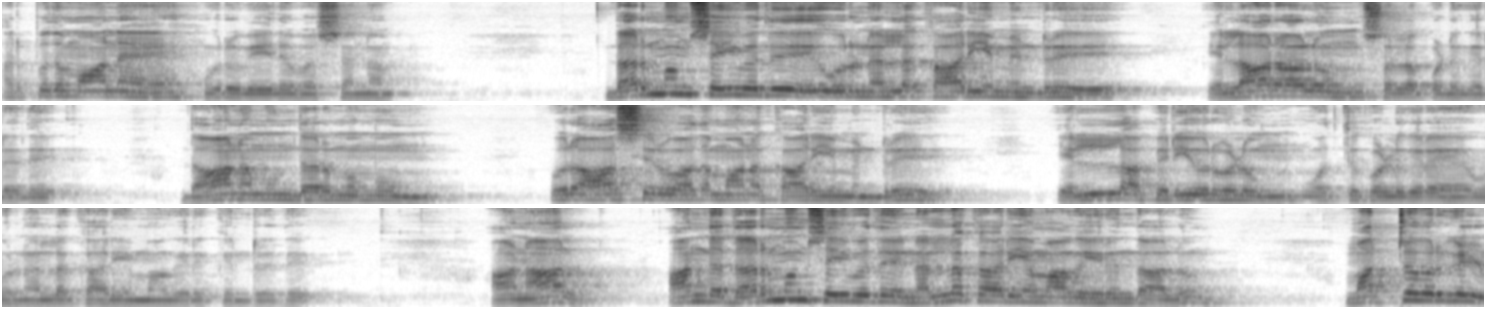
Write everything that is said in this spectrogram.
அற்புதமான ஒரு வேத வசனம் தர்மம் செய்வது ஒரு நல்ல காரியம் என்று எல்லாராலும் சொல்லப்படுகிறது. தானமும் தர்மமும் ஒரு ஆசீர்வாதமான காரியம் என்று எல்லா பெரியோர்களும் ஒத்துக்கொள்கிற ஒரு நல்ல காரியமாக இருக்கின்றது. ஆனால் அந்த தர்மம் செய்வது நல்ல காரியமாக இருந்தாலும் மற்றவர்கள்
